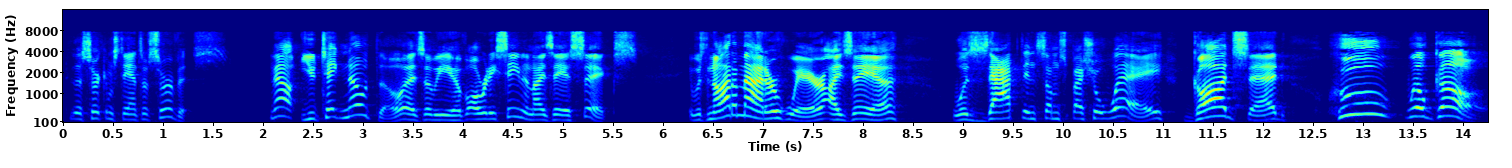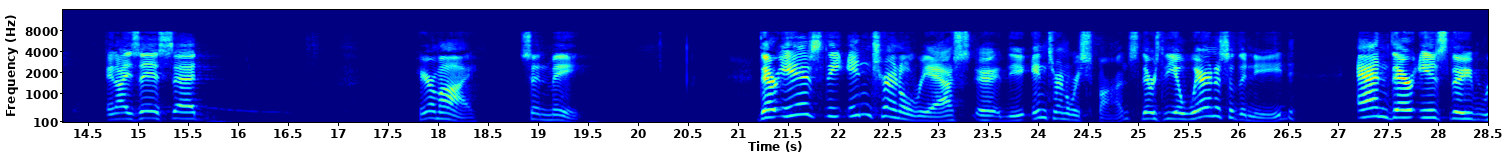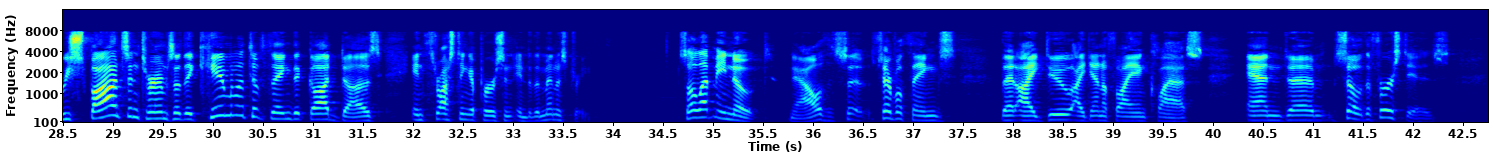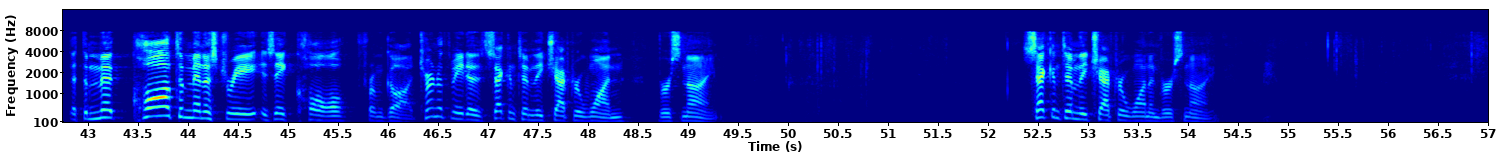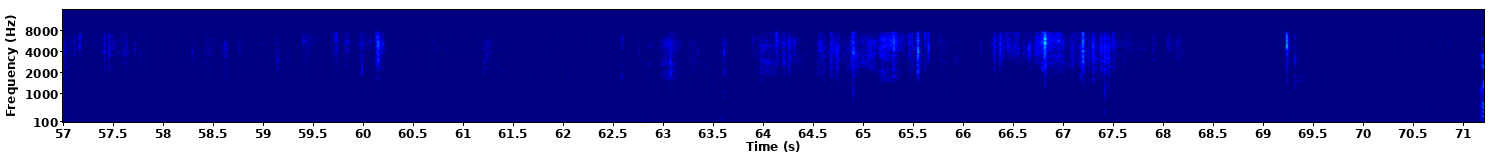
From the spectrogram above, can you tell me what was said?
to the circumstance of service. Now, you take note, though, as we have already seen in Isaiah 6, it was not a matter where Isaiah was zapped in some special way, God said, Who will go? And Isaiah said, Here am I, send me. There is the internal, react, uh, the internal response, there's the awareness of the need, and there is the response in terms of the cumulative thing that God does in thrusting a person into the ministry. So let me note now several things that I do identify in class. And um, so the first is that the call to ministry is a call from God. Turn with me to 2 Timothy chapter 1, verse 9. 2 Timothy chapter 1 and verse 9.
